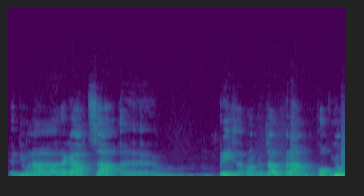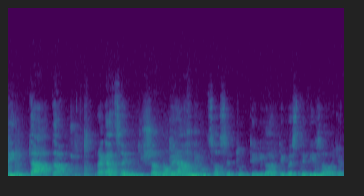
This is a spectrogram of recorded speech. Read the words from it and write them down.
eh, di una ragazza eh, presa proprio dal branco, violentata, ragazza di 19 anni, non so se tu ti ricordi questo episodio,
